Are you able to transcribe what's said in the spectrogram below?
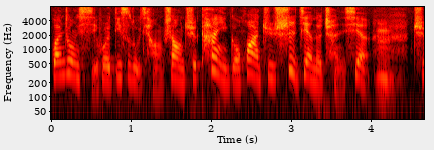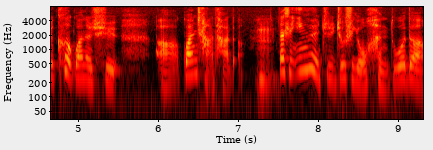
观众席或者第四堵墙上去看一个话剧事件的呈现，嗯，去客观的去啊观察它的。嗯，但是音乐剧就是有很多的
